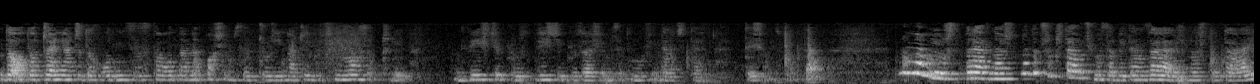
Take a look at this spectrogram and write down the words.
do otoczenia czy do chłodnicy zostało oddane 800 juli, inaczej być nie może, czyli 200 plus, 200 plus 800 musi dać te 1000, prawda? No mamy już sprawność, no to przekształćmy sobie tę zależność tutaj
